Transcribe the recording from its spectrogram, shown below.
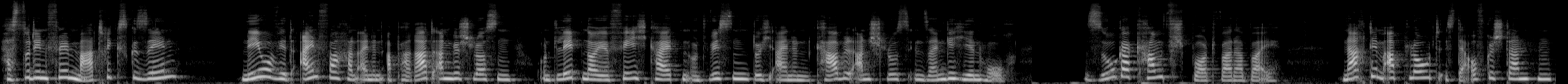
Hast du den Film Matrix gesehen? Neo wird einfach an einen Apparat angeschlossen und lädt neue Fähigkeiten und Wissen durch einen Kabelanschluss in sein Gehirn hoch. Sogar Kampfsport war dabei. Nach dem Upload ist er aufgestanden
